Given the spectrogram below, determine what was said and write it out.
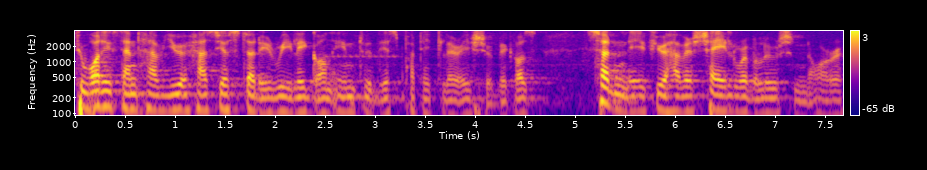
to what extent have you, has your study really gone into this particular issue? Because suddenly, if you have a shale revolution or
